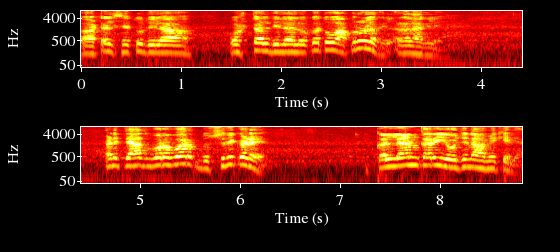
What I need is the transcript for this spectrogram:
अटल सेतू दिला पोस्टल दिलं लोक तो वापरू लाग- लागले. आणि त्याचबरोबर दुसरीकडे कल्याणकारी योजना आम्ही केल्या.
